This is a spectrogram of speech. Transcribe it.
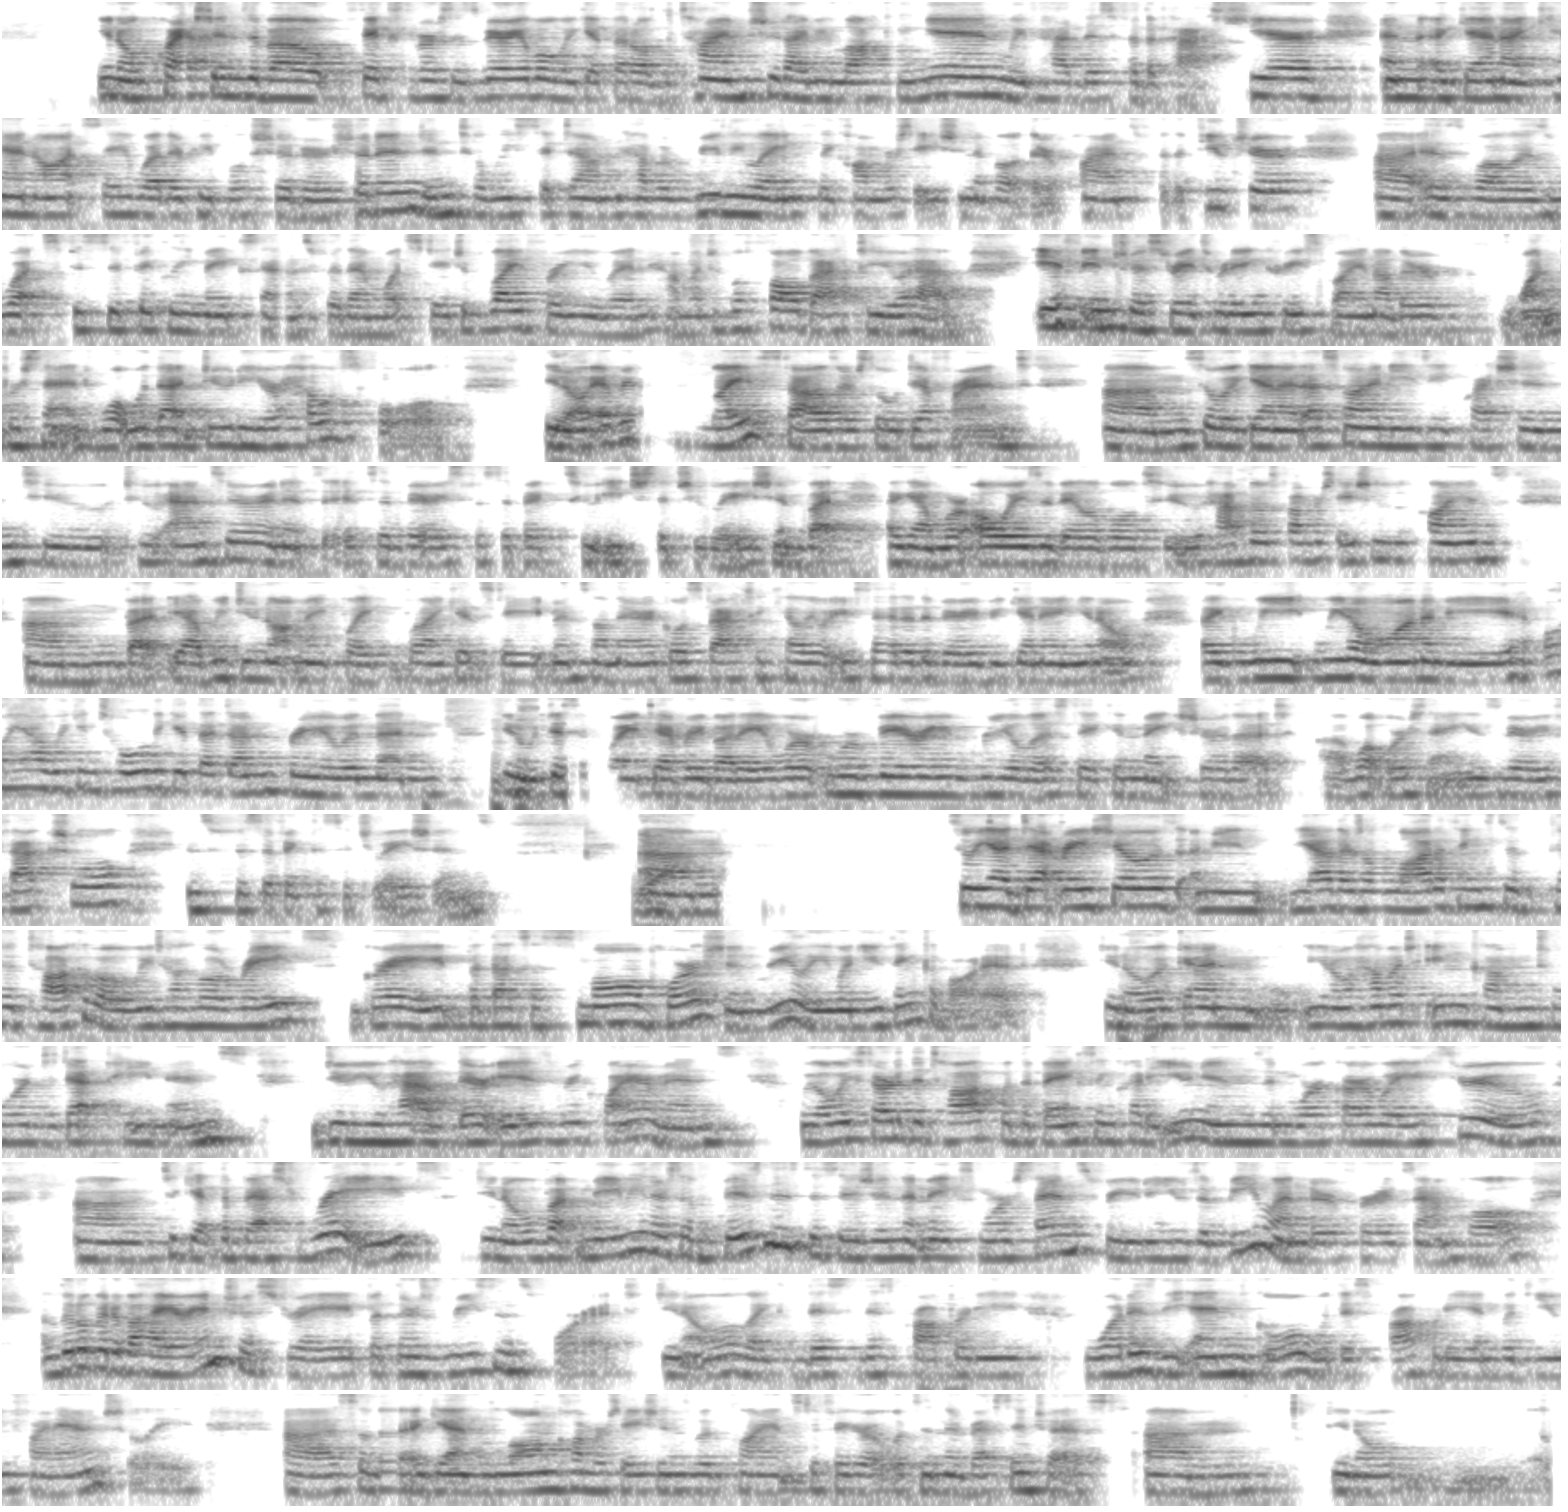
you know, questions about fixed versus variable. We get that all the time. Should I be locking in? We've had this for the past year. And again, I cannot say whether people should or shouldn't until we sit down and have a really lengthy conversation about their plans for the future, uh, as well as what specifically makes sense for them. What stage of life are you in? How much of a fallback do you have? If interest rates were to increase by another 1%, what would that do to your household? You yeah. know, every lifestyles are so different. Um, so again, that's not an easy question to to answer, and it's it's a very specific to each situation. But again, we're always available to have those conversations with clients. Um, but yeah, we do not make like blanket statements on there. It goes back to Kelly what you said at the very beginning. You know, like we we don't want to be oh yeah we can totally get that done for you, and then you know disappoint everybody. We're we're very realistic and make sure that uh, what we're saying is very factual and specific to situations. Yeah. Um, so yeah, debt ratios. I mean, yeah, there's a lot of things to, to talk about. We talk about rates, great, but that's a small portion, really, when you think about it. You know, mm-hmm. again, you know, how much income towards debt payments do you have? There is requirements. We always start at the top with the banks and credit unions and work our way through um, to get the best rates, you know, but maybe there's a business decision that makes more sense for you to use a B lender, for example, a little bit of a higher interest rate, but there's reasons for it, you know, like this, this property, what is the end goal with this property and with you financially? Uh, so that, again, long conversations with clients to figure out what's in their best interest. Um, you know,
